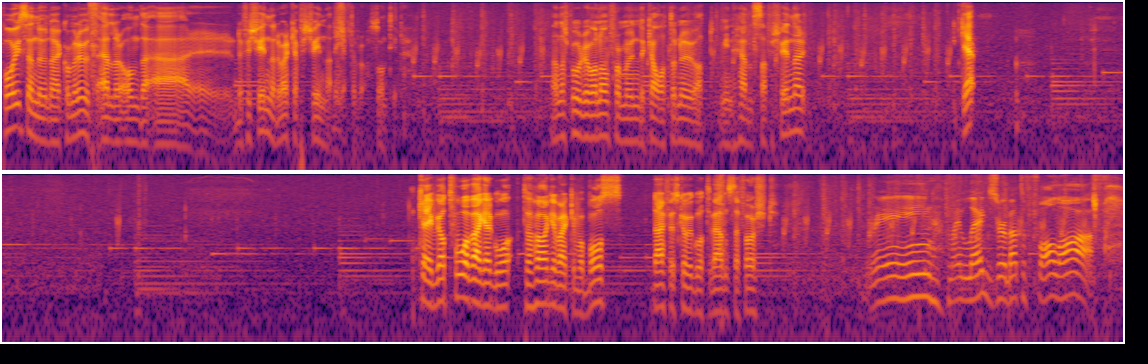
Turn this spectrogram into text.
poison nu när jag kommer ut eller om det är... Det försvinner, det verkar försvinna, det är jättebra. Sånt till. Annars borde det vara någon form av indikator nu att min hälsa försvinner. Icke. Okej, vi har två vägar att gå. Till höger verkar vara boss. Därför ska vi gå till vänster först. Rain, my legs are about to fall off.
